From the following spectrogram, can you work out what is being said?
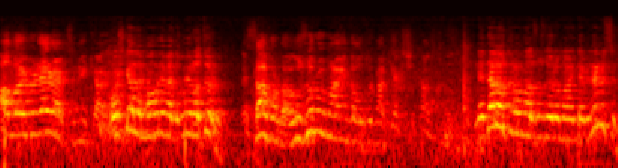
Allah ömürler versin hünkârım. Hoş geldin Mahmut Efendi buyur otur. Estağfurullah huzur umayında oturmak yakışık kalmaz. Neden oturulmaz huzurum ayında bilir misin?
